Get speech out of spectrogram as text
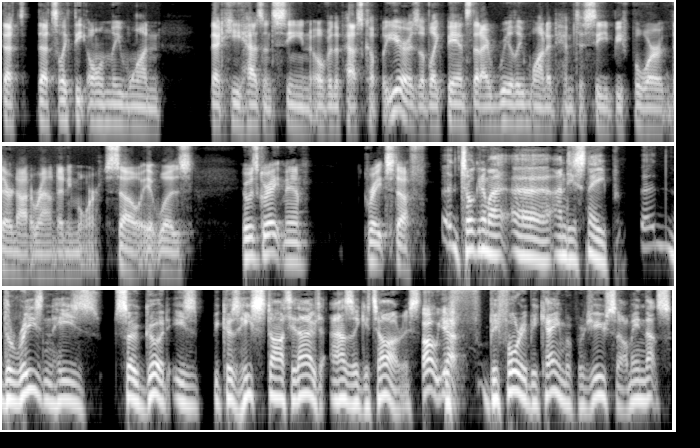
that's that's like the only one that he hasn't seen over the past couple of years of like bands that I really wanted him to see before they're not around anymore. So it was it was great, man. Great stuff. Uh, Talking about uh, Andy Sneap, uh, the reason he's so good is because he started out as a guitarist. Oh, yeah. bef- before he became a producer. I mean, that's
